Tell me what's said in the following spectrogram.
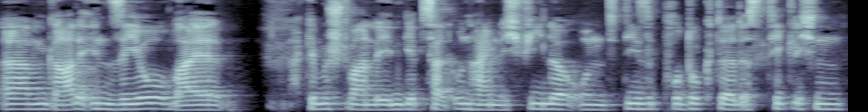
ähm, gerade in SEO, weil Gemischtwarenläden gibt's halt unheimlich viele und diese Produkte des täglichen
